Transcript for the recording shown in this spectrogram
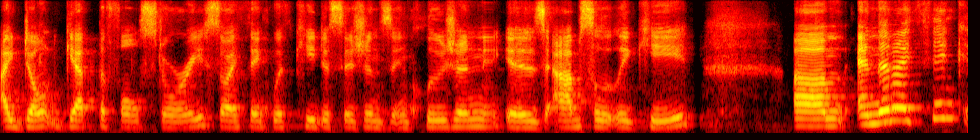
I don't get the full story. So I think with key decisions, inclusion is absolutely key. Um, and then I think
